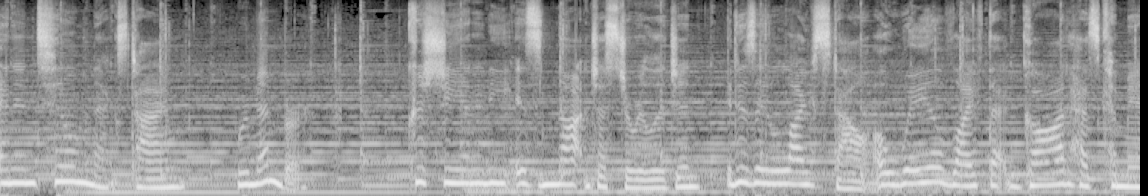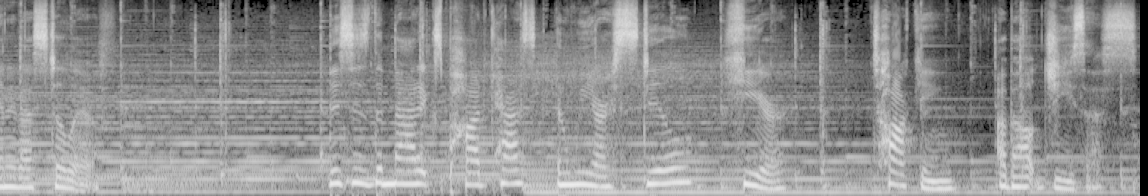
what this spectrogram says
And until next time, remember Christianity is not just a religion, it is a lifestyle, a way of life that God has commanded us to live. This is the Maddoux Podcast, and we are still here talking about Jesus.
